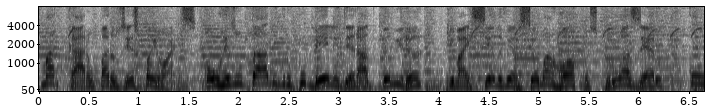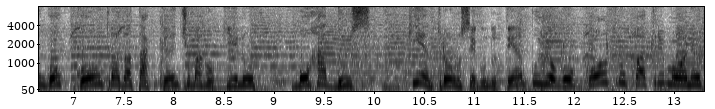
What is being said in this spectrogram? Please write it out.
marcaram para os espanhóis. Com o resultado, o grupo B, liderado pelo Irã, que mais cedo venceu Marrocos por 1 a 0 com um gol contra do atacante marroquino Borradus, que entrou no segundo tempo, jogou contra o patrimônio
